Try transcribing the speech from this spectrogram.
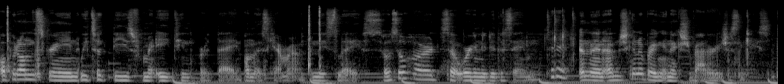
I'll put on the screen. We took these for my 18th birthday on this camera and they slay so, so hard. So we're gonna do the same today. And then I'm just gonna bring an extra battery just in case.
